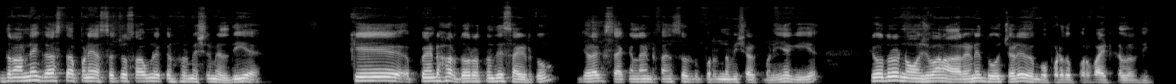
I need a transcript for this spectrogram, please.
ਦੌਰਾਨੇ ਗਸ਼ਤ ਆਪਣੇ ਐਸਐਚਓ ਸਾਹਿਬ ਨੂੰ ਇੱਕ ਇਨਫੋਰਮੇਸ਼ਨ ਮਿਲਦੀ ਹੈ ਕਿ ਪਿੰਡ ਹਰਦੋ ਰਤਨ ਦੀ ਸਾਈਡ ਤੋਂ ਜਿਹੜਾ ਕਿ ਸੈਕੰਡ ਲਾਈਨ ਡਿਫੈਂਸ ਉੱਪਰ ਨਵੀਂ ਸੜਕ ਬਣੀ ਹੈਗੀ ਹੈ ਕਿ ਉਧਰੋਂ ਨੌਜਵਾਨ ਆ ਰਹੇ ਨੇ ਦੋ ਚੜੇ ਹੋਏ ਮੋਪੜ ਦੇ ਉੱਪਰ ਵਾਈਟ ਕਲਰ ਦੀ।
